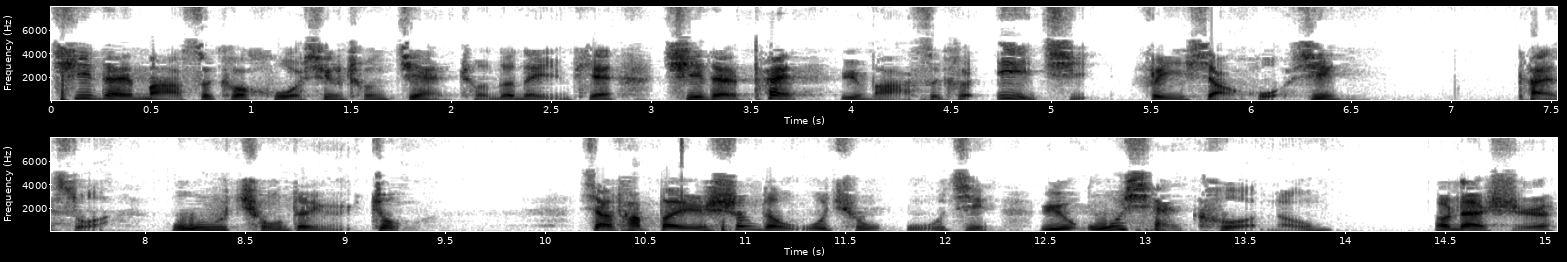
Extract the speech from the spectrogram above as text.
期待马斯克火星城建成的那一天，期待派与马斯克一起飞向火星，探索无穷的宇宙，像它本身的无穷无尽与无限可能。而那时，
